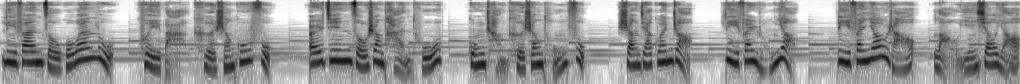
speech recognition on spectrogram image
力帆走过弯路，愧把客商辜负，而今走上坦途，工厂客商同富，商家关照，力帆荣耀，力帆妖娆，老银逍遥。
